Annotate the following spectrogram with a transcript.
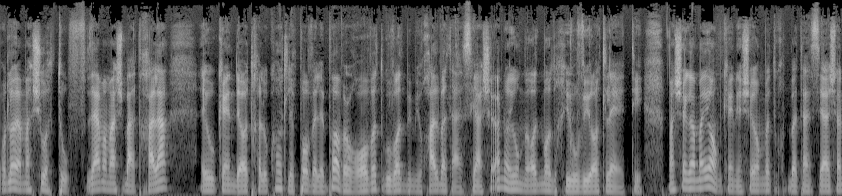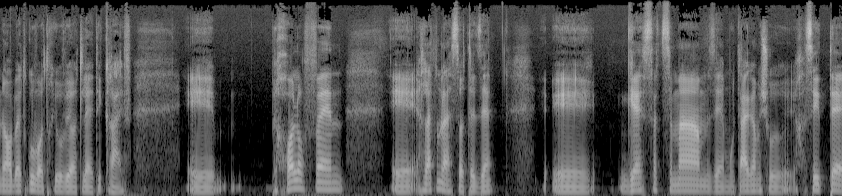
עוד לא היה משהו עטוף. זה היה ממש בהתחלה, היו כן דעות חלוקות לפה ולפה, אבל רוב התגובות, במיוחד בתעשייה שלנו, היו מאוד מאוד חיוביות לאתי. מה שגם היום, כן, יש היום בתעשייה שלנו הרבה תגובות חיוביות לאתי קרייף. אה, בכל אופן, החלטנו לעשות את זה. אה, גס עצמם זה מותג גם שהוא יחסית, אה,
